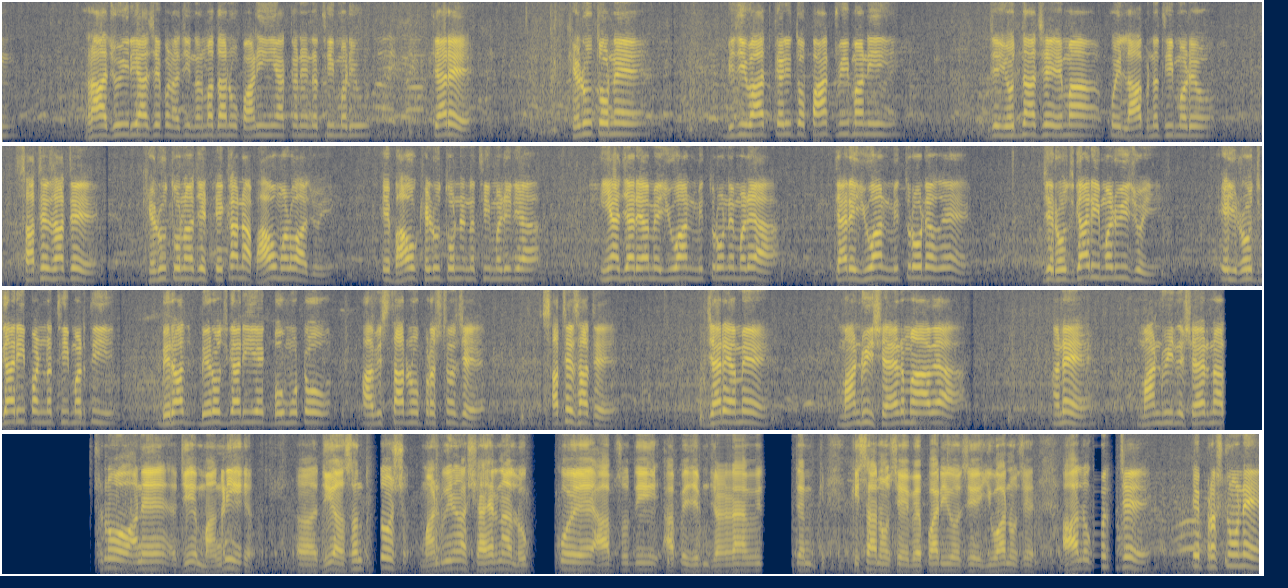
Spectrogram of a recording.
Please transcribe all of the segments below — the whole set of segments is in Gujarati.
રાહ જોઈ રહ્યા છે, પણ હજી નર્મદાનું પાણી અહીંયા કને નથી મળ્યું. ત્યારે ખેડૂતોને બીજી વાત કરી તો પાંચ વીમાની જે યોજના છે, એમાં કોઈ લાભ નથી મળ્યો. સાથે સાથે ખેડૂતોના જે ટેકાના ભાવ મળવા જોઈએ, એ ભાવ ખેડૂતોને નથી મળી રહ્યા. અહીંયા જ્યારે અમે યુવાન મિત્રોને મળ્યા, ત્યારે યુવાન મિત્રોને જે રોજગારી મળવી જોઈએ એ રોજગારી પણ નથી મળતી. બેરોજ બેરોજગારી એક બહુ મોટો આ વિસ્તારનો પ્રશ્ન છે. સાથે સાથે જ્યારે અમે માંડવી શહેરમાં આવ્યા અને માંડવીને શહેરના પ્રશ્નો અને જે માંગણી જે અસંતોષ માંડવીના શહેરના લોકોએ આપ સુધી આપે જેમ જણાવ્યું તેમ કિસાનો છે વેપારીઓ છે યુવાનો છે આ લોકો છે એ પ્રશ્નોને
